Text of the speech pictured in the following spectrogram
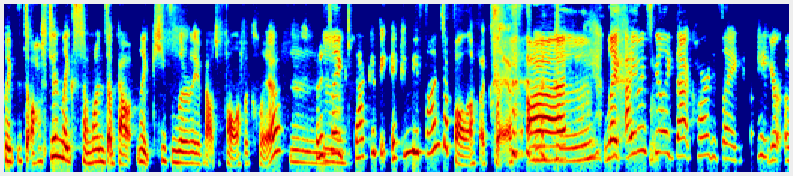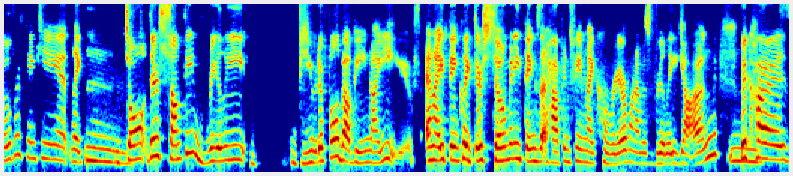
like it's often like someone's about like he's literally about to fall off a cliff. But it's Mhm. like that could be it can be fun to fall off a cliff. Uh Mhm. like I always feel like that card is like, hey, you're overthinking it, like Mm. don't there's something really beautiful about being naive and i think like there's so many things that happened to me in my career when i was really young Mm. because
